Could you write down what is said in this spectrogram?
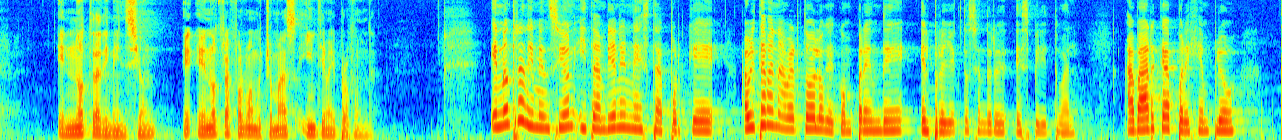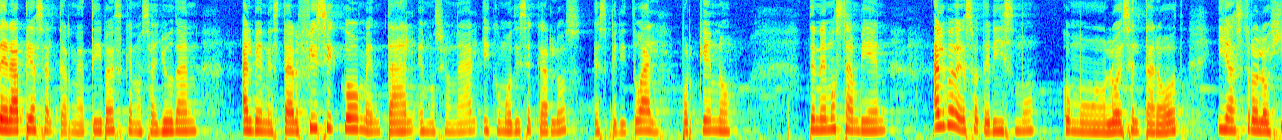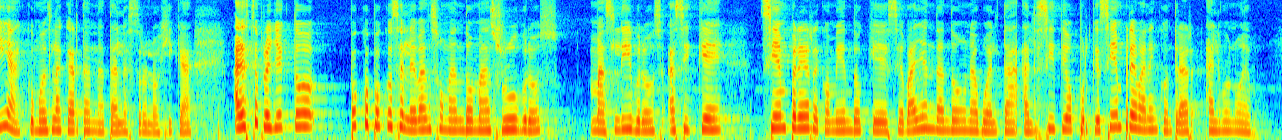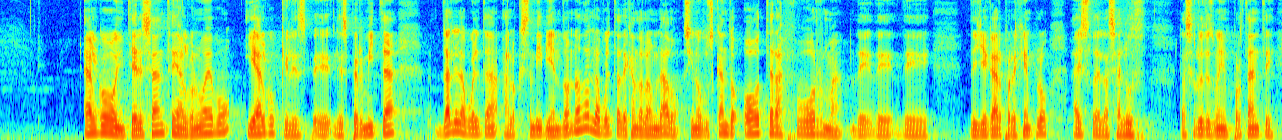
en otra dimensión, en, en otra forma mucho más íntima y profunda. En otra dimensión y también en esta, porque ahorita van a ver todo lo que comprende el proyecto Sendero Espiritual. Abarca, por ejemplo, terapias alternativas que nos ayudan al bienestar físico, mental, emocional y, como dice Carlos, espiritual. ¿Por qué no? Tenemos también algo de esoterismo, como lo es el tarot, y astrología, como es la carta natal astrológica. A este proyecto poco a poco se le van sumando más rubros, más libros, así que siempre recomiendo que se vayan dando una vuelta al sitio porque siempre van a encontrar algo nuevo. Algo interesante, algo nuevo y algo que les, eh, les permita darle la vuelta a lo que están viviendo, no darle la vuelta dejándolo a un lado, sino buscando otra forma de, de, de, de llegar, por ejemplo, a esto de la salud. La salud es muy importante.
